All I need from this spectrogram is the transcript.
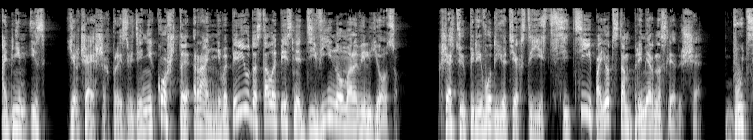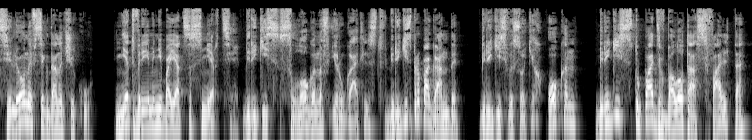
Одним из ярчайших произведений Кошты раннего периода стала песня «Дивино Маравильозо». К счастью, перевод ее текста есть в сети, и поется там примерно следующее. «Будь силен и всегда на чеку. Нет времени бояться смерти. Берегись слоганов и ругательств, берегись пропаганды. берегись высоких окон, берегись ступать в болото асфальта,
